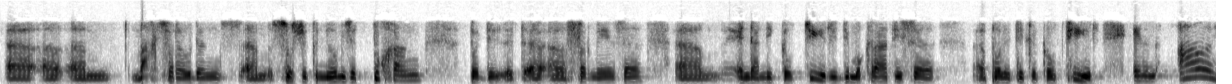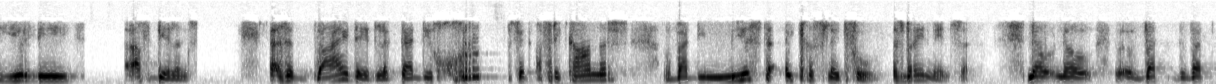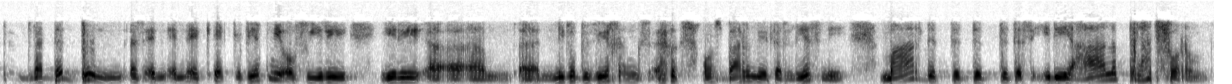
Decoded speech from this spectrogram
uh uh um magsverhoudings um sosio-ekonomiese toegang tot die uh, uh, vir mense um en dan die kultuur die demokratiese uh, politieke kultuur en in al hierdie afdelings is dit baie duidelik dat die groep Suid-Afrikaners wat die meeste uitgesluit voel is breinmense. Nou nou wat wat wat dit doen is en en ek ek weet nie of hierdie hierdie uh uh um uh, nuwe bewegings uh, ons barometer lees nie, maar dit dit dit, dit is 'n ideale platform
